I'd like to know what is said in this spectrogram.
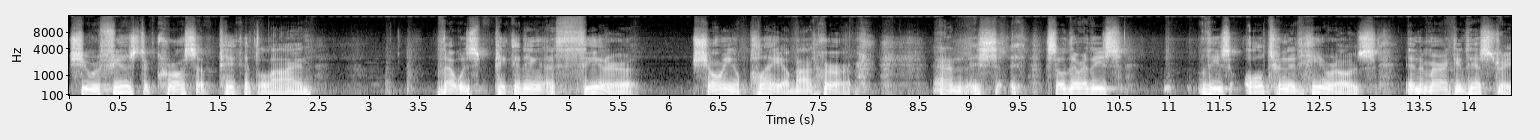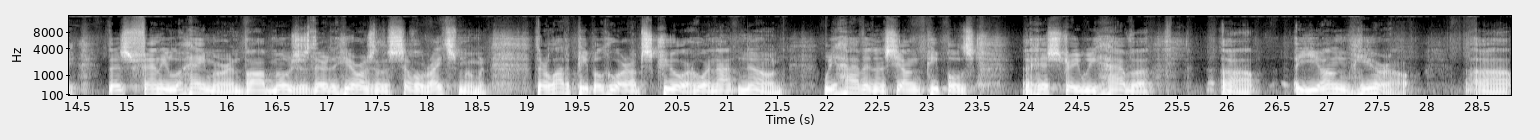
She refused to cross a picket line that was picketing a theater showing a play about her. And so there are these, these alternate heroes in American history. There's Fannie Lou Hamer and Bob Moses. They're the heroes of the civil rights movement. There are a lot of people who are obscure, who are not known. We have in this young people's uh, history, we have a, uh, a young hero uh,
